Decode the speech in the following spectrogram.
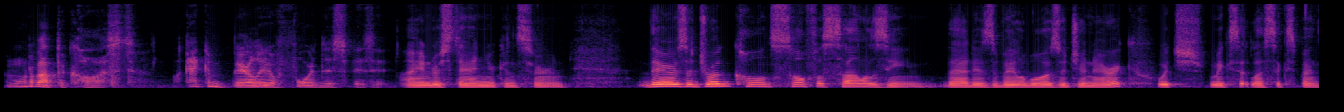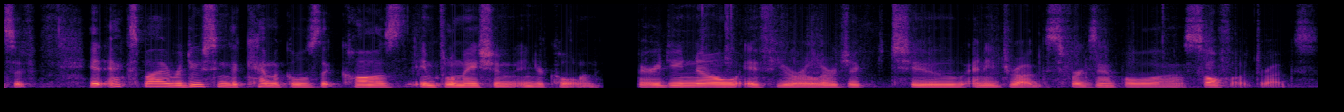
what about the cost? Like, I can barely afford this visit. I understand your concern. There's a drug called sulfasalazine that is available as a generic, which makes it less expensive. It acts by reducing the chemicals that cause inflammation in your colon. Barry, do you know if you're allergic to any drugs, for example, uh, sulfa drugs?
